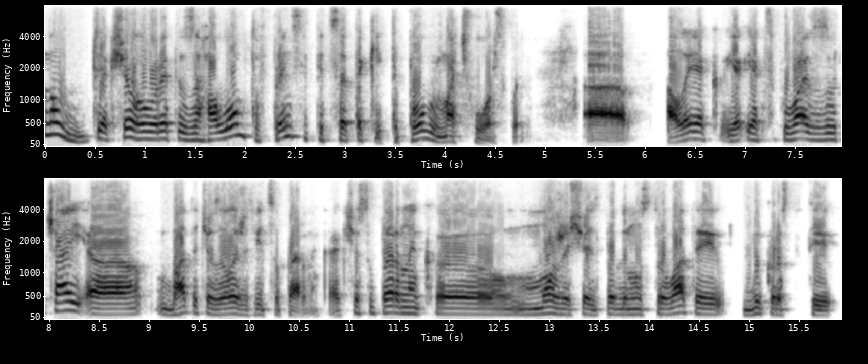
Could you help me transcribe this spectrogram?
Ну, якщо говорити загалом, то в принципі це такий типовий матч Ворскли. Але як як, як це буває зазвичай, е, багато чого залежить від суперника. Якщо суперник е, може щось продемонструвати, використати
